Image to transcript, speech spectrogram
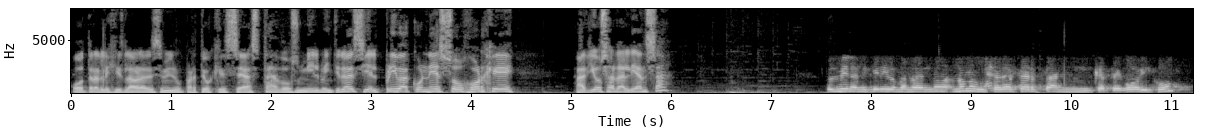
otra legisladora de ese mismo partido que sea hasta 2029. Si el PRI va con eso, Jorge, adiós a la alianza. Pues mira, mi querido Manuel, no, no me gustaría ser tan categórico,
